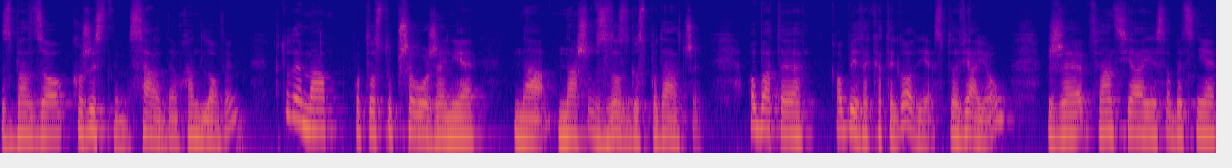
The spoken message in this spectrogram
z bardzo korzystnym saldem handlowym, które ma po prostu przełożenie na nasz wzrost gospodarczy. Oba te, obie te kategorie sprawiają, że Francja jest obecnie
